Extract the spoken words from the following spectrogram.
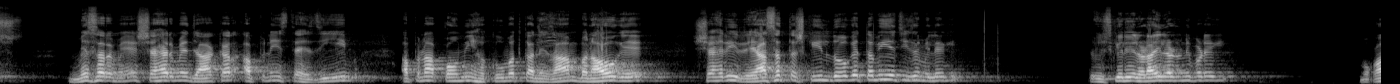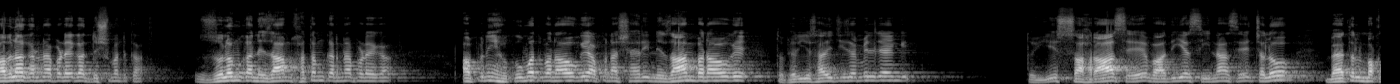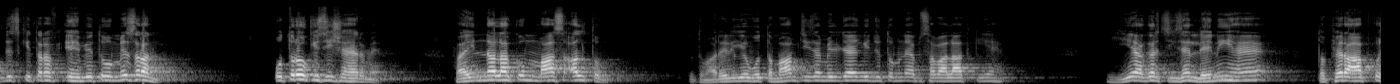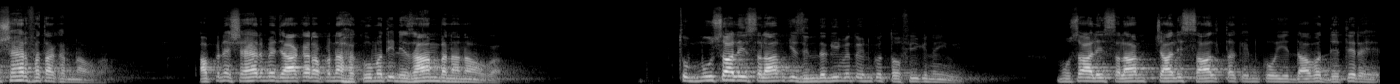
مصر میں، شہر میں جا کر اپنی تہذیب، اپنا قومی حکومت کا نظام بناؤ گے، شہری ریاست تشکیل دو گے، تبھی یہ چیزیں ملیں گی۔ تو اس کے لیے لڑائی لڑنی پڑے گی۔ مقابلہ کرنا پڑے گا دشمن کا، ظلم کا نظام ختم کرنا پڑے گا۔ اپنی حکومت بناؤ گے، اپنا شہری نظام بناؤ گے، تو پھر یہ ساری چیزیں مل جائیں گی۔ تو یہ صحرا سے، وادی سینا سے چلو بیت المقدس کی طرف اہبت و مصرن اترو کسی شہر میں۔ فعن الحکم ماس التم تو تمہارے لیے وہ تمام چیزیں مل جائیں گی جو تم نے اب سوالات کیے ہیں۔ یہ اگر چیزیں لینی ہیں تو پھر آپ کو شہر فتح کرنا ہوگا۔ اپنے شہر میں جا کر اپنا حکومتی نظام بنانا ہوگا۔ تو موسا علیہ السلام کی زندگی میں تو ان کو توفیق نہیں ہوئی۔ موسا علیہ السلام چالیس سال تک ان کو یہ دعوت دیتے رہے،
